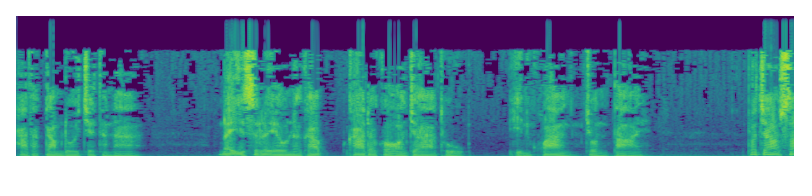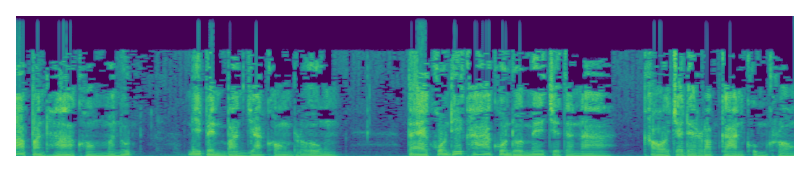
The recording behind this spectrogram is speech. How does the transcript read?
ฆาตกรรมโดยเจตนา ในอิสราเอลนะครับฆาตกรจะถูกหินขว้างจนตาย พระเจ้าทราบปัญหาของมนุษย์ นี่เป็นบัญญัติของพระองค์ แต่คนที่ฆ่าคนโดยไม่เจตนา เขาจะได้รับการคุ้มครอง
